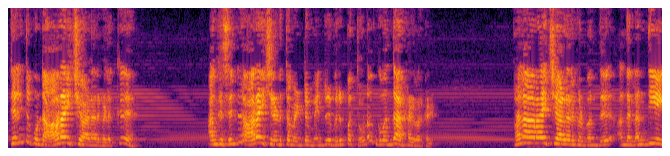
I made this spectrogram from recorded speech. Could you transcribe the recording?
தெரிந்து கொண்ட ஆராய்ச்சியாளர்களுக்கு அங்கு சென்று ஆராய்ச்சி நடத்த வேண்டும் என்று விருப்பத்தோடு அங்கு வந்தார்கள் அவர்கள். பல ஆராய்ச்சியாளர்கள் வந்து அந்த நந்தியை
